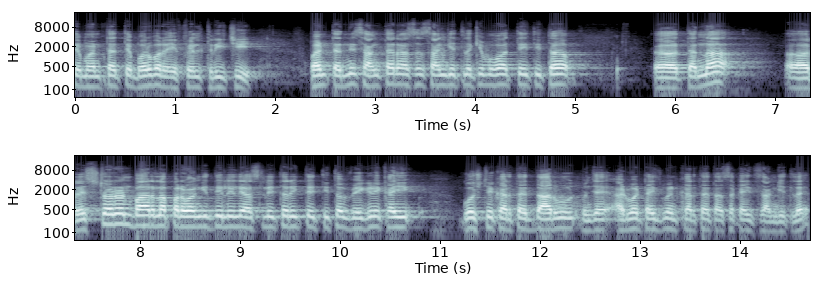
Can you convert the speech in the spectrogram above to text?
ते म्हणतात ते बरोबर एफ एल थ्रीची. पण त्यांनी सांगताना असं सांगितलं की बाबा ते तिथं त्यांना रेस्टॉरंट बारला परवानगी दिलेली असली तरी ते तिथं वेगळे काही गोष्टी करतायत दारू म्हणजे ॲडव्हर्टाईजमेंट करतायत असं काही सांगितलं आहे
